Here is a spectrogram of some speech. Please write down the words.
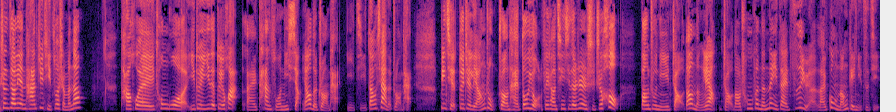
生教练他具体做什么呢？他会通过一对一的对话来探索你想要的状态以及当下的状态，并且对这两种状态都有了非常清晰的认识之后，帮助你找到能量，找到充分的内在资源来供能给你自己，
